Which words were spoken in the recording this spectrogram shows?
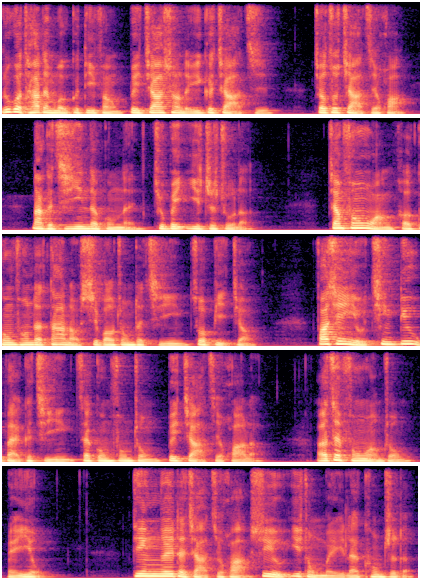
如果它的某个地方被加上了一个甲基，叫做甲基化，那个基因的功能就被抑制住了。将蜂王和工蜂的大脑细胞中的基因做比较，发现有近六百个基因在工蜂中被甲基化了，而在蜂王中没有。DNA 的甲基化是由一种酶来控制的。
